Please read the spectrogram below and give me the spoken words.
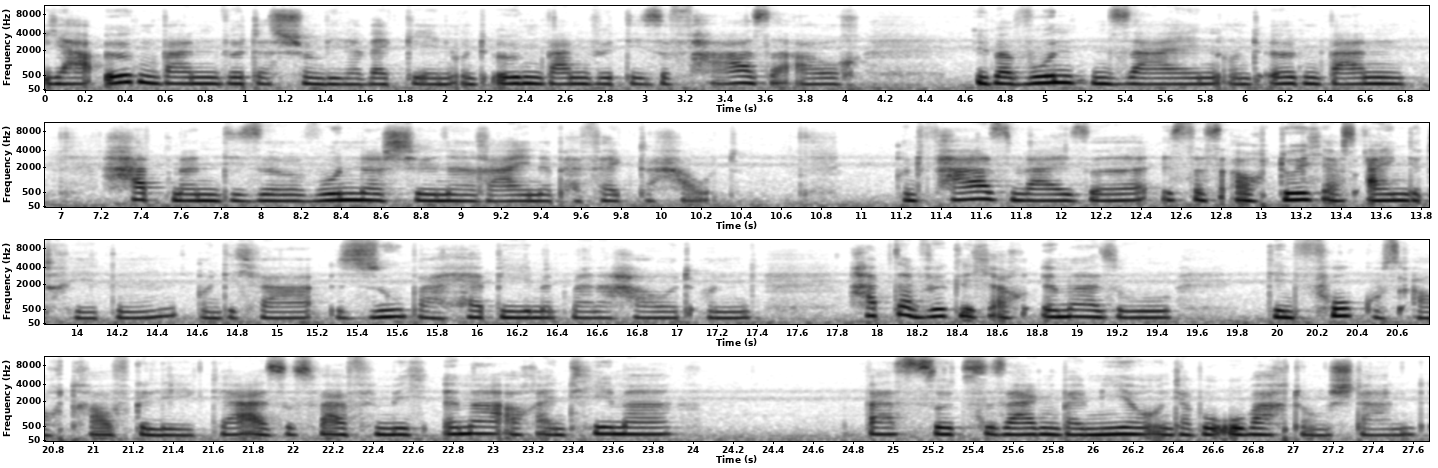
ja, irgendwann wird das schon wieder weggehen und irgendwann wird diese Phase auch überwunden sein und irgendwann hat man diese wunderschöne, reine, perfekte Haut. Und phasenweise ist das auch durchaus eingetreten und ich war super happy mit meiner Haut und habe da wirklich auch immer so den Fokus auch drauf gelegt. Ja, also es war für mich immer auch ein Thema, was sozusagen bei mir unter Beobachtung stand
